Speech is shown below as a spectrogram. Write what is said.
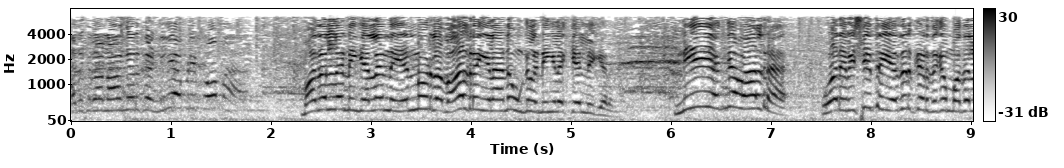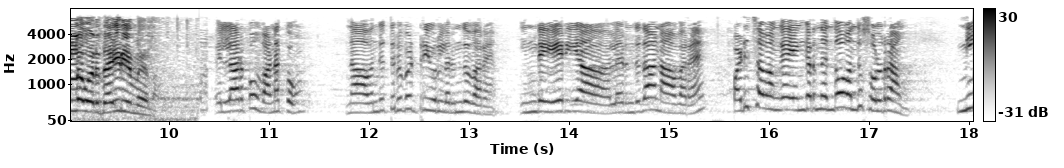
அதுக்குதான் நாங்க இருக்கோம். நீ அப்படி போமா முதல்ல நீங்க எல்லாம் இந்த எண்ணூர்ல வாழ்றீங்களான்னு உங்களை நீங்களே கேள்வி கேளுங்க. நீ எங்க வாழ்ற? ஒரு விஷயத்தை எதிர்க்கிறதுக்கு முதல்ல ஒரு தைரியம் வேணும். எல்லாருக்கும் வணக்கம். நான் வந்து திருவற்றியூர்ல இருந்து வரேன். இந்த ஏரியால இருந்து தான் நான் வரேன். படிச்சவங்க எங்க இருந்தோ வந்து சொல்றாங்க. நீ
